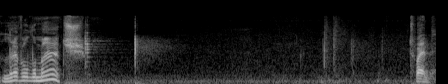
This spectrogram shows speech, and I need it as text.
level the match. 20.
